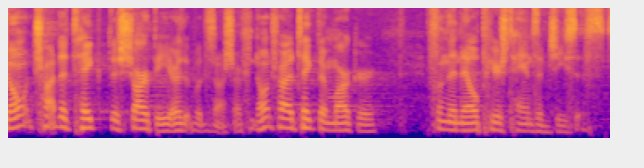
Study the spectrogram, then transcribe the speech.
don't try to take the Sharpie, or it's not Sharpie, don't try to take the marker from the nail pierced hands of Jesus.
